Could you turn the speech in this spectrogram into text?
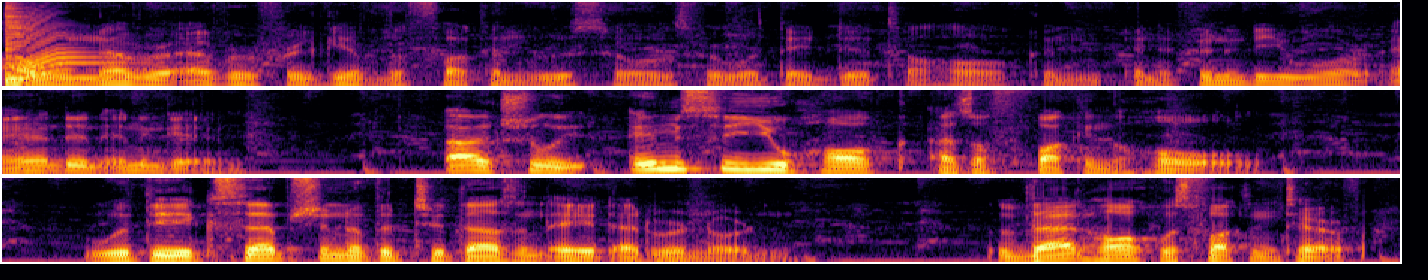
I will never ever forgive the fucking Russos for what they did to Hulk in, in Infinity War and in Endgame. Actually, MCU Hulk as a fucking whole, with the exception of the 2008 Edward Norton. That Hulk was fucking terrifying.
